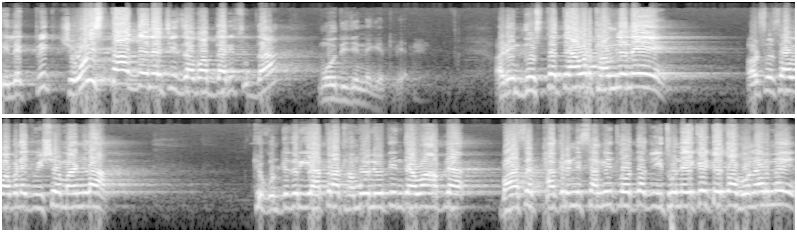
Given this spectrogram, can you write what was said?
इलेक्ट्रिक चोवीस तास देण्याची जबाबदारी सुद्धा मोदीजींनी घेतली आहे. आणि नुसतं त्यावर थांबले नाही. अडसूर साहेब आपण एक विषय मांडला की कोणती तरी यात्रा थांबवली होती तेव्हा आपल्या बाळासाहेब ठाकरेंनी सांगितलं होतं की इथून एकही टेक ऑफ होणार नाही.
